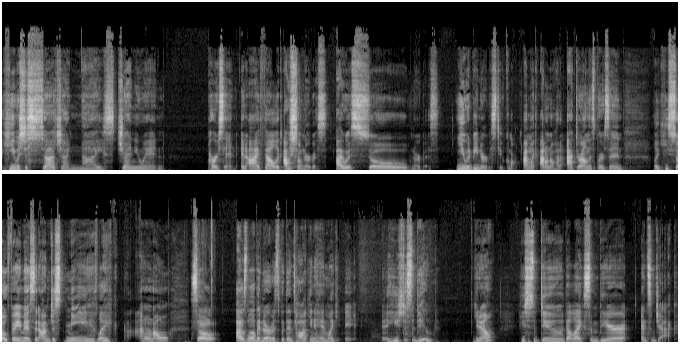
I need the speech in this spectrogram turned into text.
He was just such a nice, genuine person. And I felt like I was so nervous. I was so nervous. You would be nervous too. Come on. I'm like, I don't know how to act around this person. Like, he's so famous and I'm just me. Like, I don't know. So I was a little bit nervous, but then talking to him, like, he's just a dude, you know? He's just a dude that likes some beer and some Jack.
